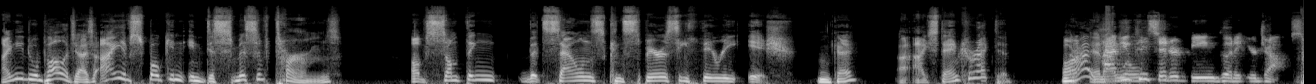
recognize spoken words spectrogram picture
I need to apologize. I have spoken in dismissive terms of something that sounds conspiracy theory ish. Okay. I, I stand corrected. All right. And Have will... you considered being good at your jobs?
